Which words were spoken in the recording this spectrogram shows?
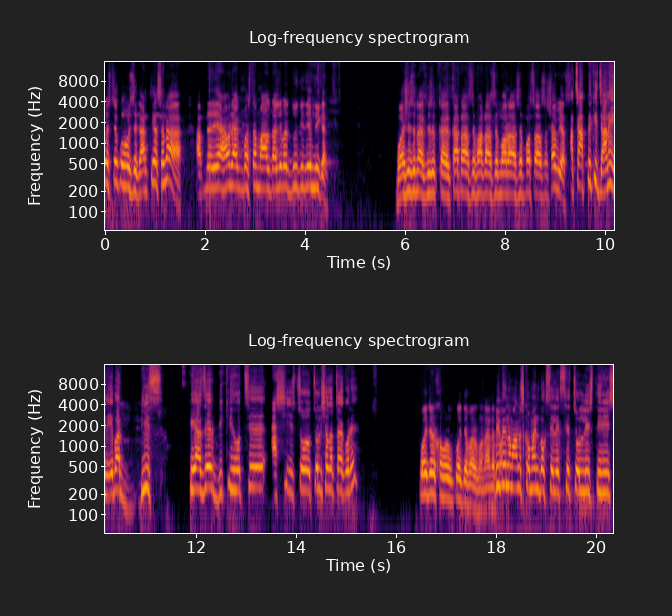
বেচতে কমেছে। ঘাটতি আছে না? আপনার এখন এক বস্তা মাল ডালি বা দুই কেজি এমনি কাটছে বয়স হয়েছে না কিছু কাটা আছে ফাটা আছে মরা আছে পচা আছে সবই আছে। আচ্ছা আপনি কি জানেন এবার বীজ পেঁয়াজের বিক্রি হচ্ছে আশি চল্লিশ হাজার টাকা করে? ওইটার খবর কইতে পারব না বিভিন্ন মানুষ কমেন্ট বক্সে লিখছে চল্লিশ তিরিশ।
